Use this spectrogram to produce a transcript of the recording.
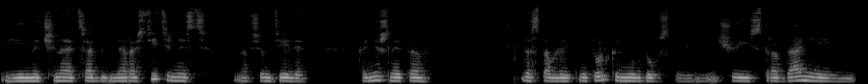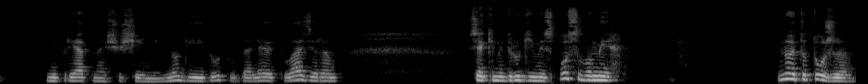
И начинается обильная растительность на всем теле. Конечно, это доставляет не только неудобства, еще и страдания, и неприятные ощущения. Многие идут, удаляют лазером, всякими другими способами. Но это тоже,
